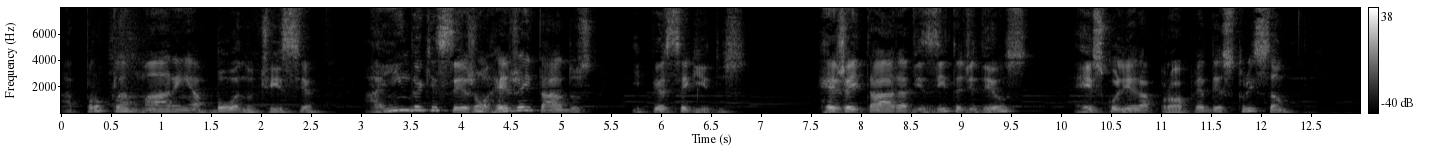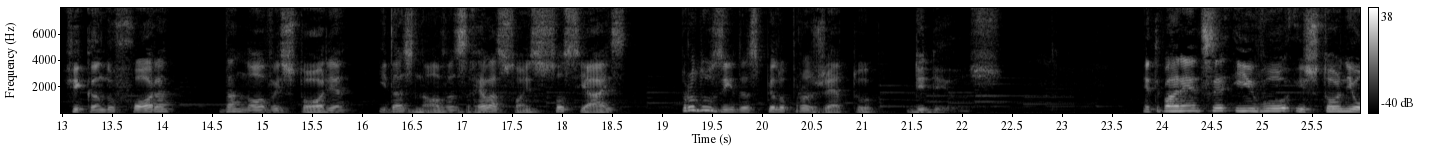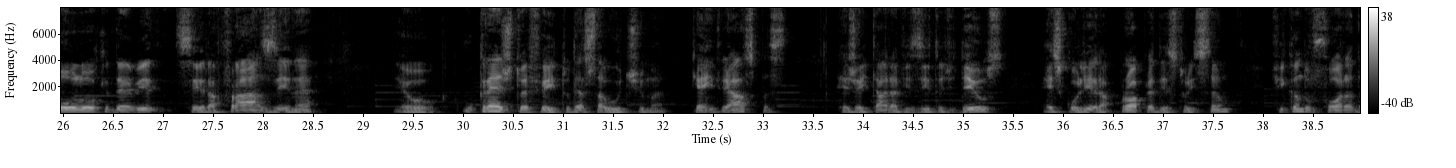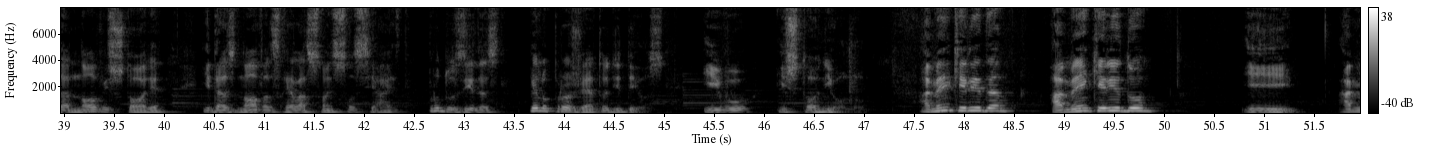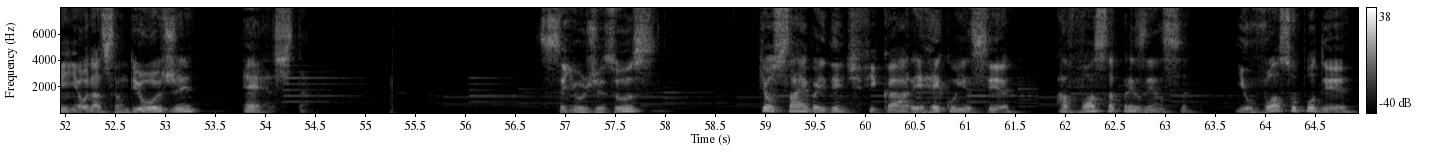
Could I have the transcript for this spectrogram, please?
a proclamarem a boa notícia, ainda que sejam rejeitados e perseguidos. Rejeitar a visita de Deus é escolher a própria destruição, ficando fora da nova história e das novas relações sociais produzidas pelo projeto de Deus. Entre parênteses, Ivo Storniolo, que deve ser a frase, né? É o, o crédito é feito dessa última, que é entre aspas, rejeitar a visita de Deus é escolher a própria destruição, ficando fora da nova história e das novas relações sociais produzidas pelo projeto de Deus. Ivo Storniolo. Amém, querida? Amém, querido? E a minha oração de hoje é esta. Senhor Jesus, que eu saiba identificar e reconhecer a vossa presença e o vosso poder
